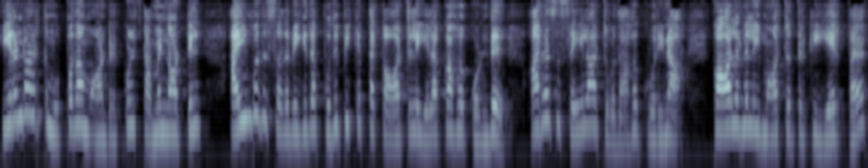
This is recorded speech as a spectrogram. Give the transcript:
இரண்டாயிரத்து முப்பதாம் ஆண்டிற்குள் தமிழ்நாட்டில் ஐம்பது சதவிகித புதுப்பிக்கத்தக்க ஆற்றலை இலக்காக கொண்டு அரசு செயலாற்றுவதாக கூறினார். காலநிலை மாற்றத்திற்கு ஏற்ப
